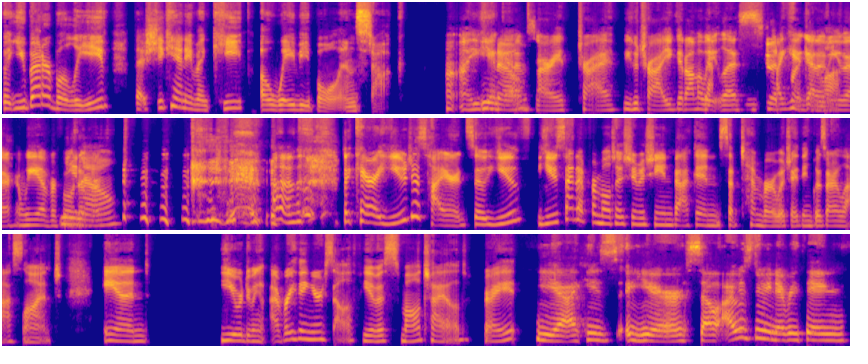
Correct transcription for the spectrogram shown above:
But you better believe that she can't even keep a wavy bowl in stock. Uh-uh, you can't you know? get them. Sorry. Try. You could try. You get on the wait list. I can't get them luck. either. And we have a phone you know? um, but Cara, you just hired. So you've you signed up for Multi Stream Machine back in September, which I think was our last launch. And you were doing everything yourself. You have a small child, right? Yeah, he's a year. So I was doing everything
